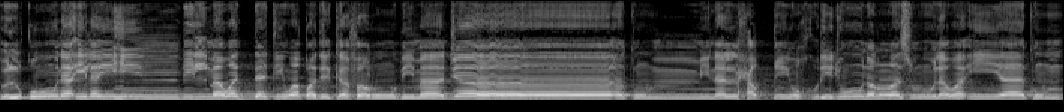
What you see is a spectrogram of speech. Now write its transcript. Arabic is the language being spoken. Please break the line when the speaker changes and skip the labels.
تلقون اليهم بالموده وقد كفروا بما جاءكم من الحق يخرجون الرسول واياكم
